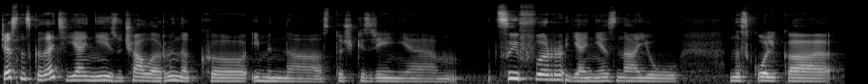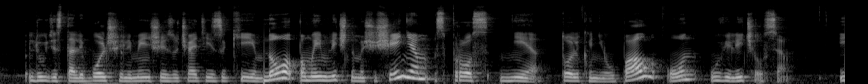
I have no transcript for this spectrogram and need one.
Честно сказать, я не изучала рынок э, именно с точки зрения цифр, я не знаю, насколько люди стали больше или меньше изучать языки. Но по моим личным ощущениям спрос не только не упал, он увеличился. И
